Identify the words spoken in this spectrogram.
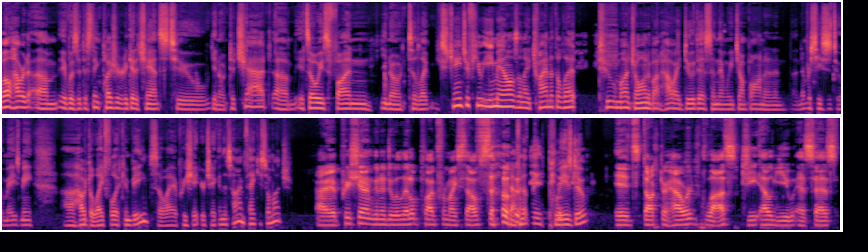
Well, Howard, um, it was a distinct pleasure to get a chance to you know to chat. Um, it's always fun, you know, to like exchange a few emails, and I try not to let too much on about how I do this, and then we jump on, and it never ceases to amaze me uh, how delightful it can be. So I appreciate your taking the time. Thank you so much. I appreciate. I'm going to do a little plug for myself. So Definitely, please do. It's Dr. Howard Gluss, G L U S S.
